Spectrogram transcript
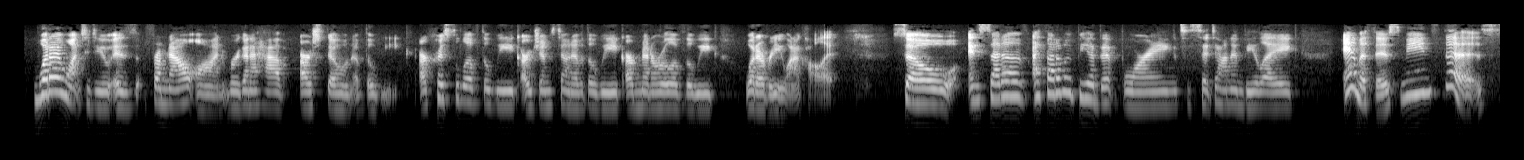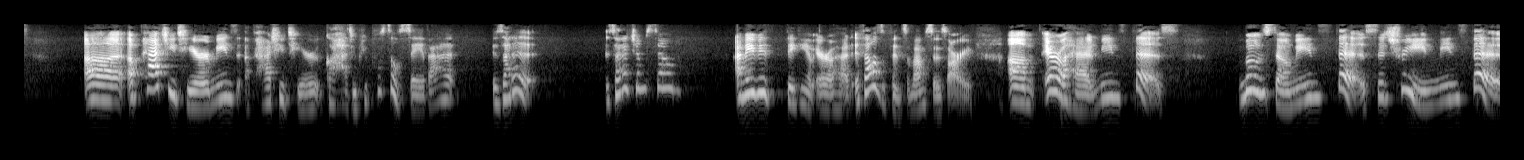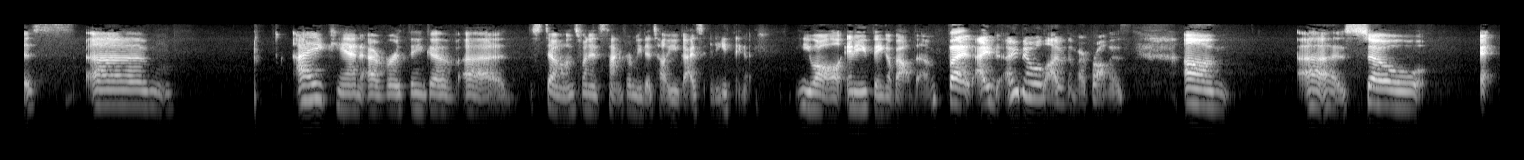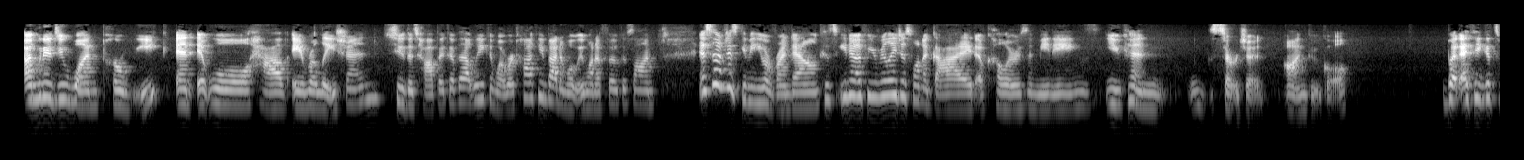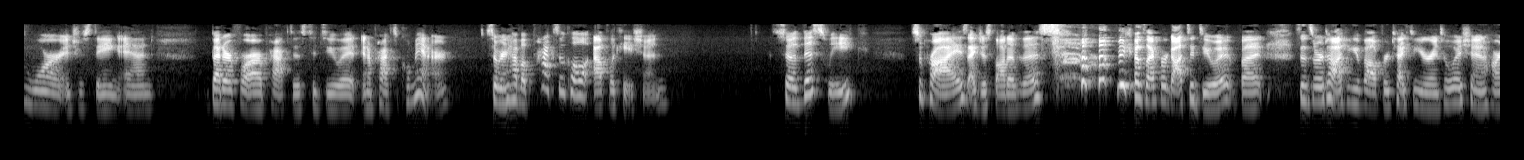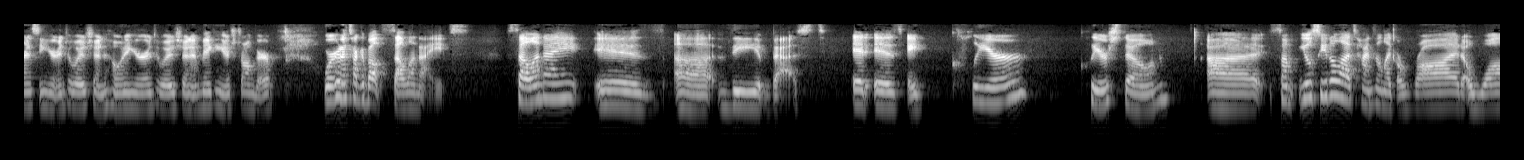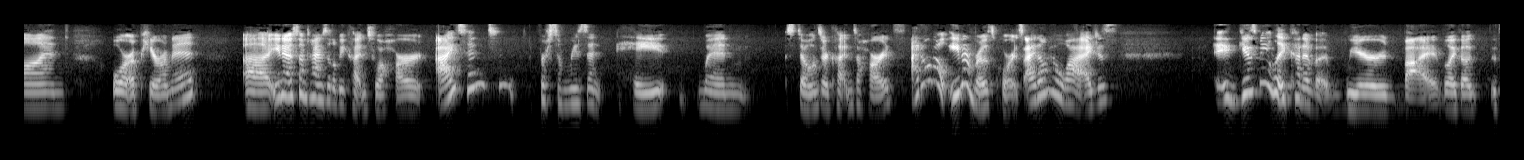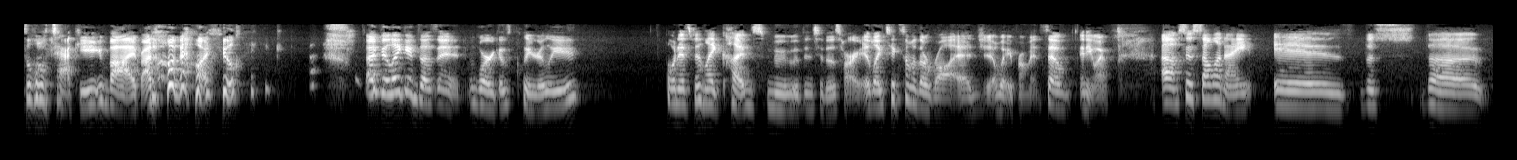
what I want to do is from now on, we're to have our stone of the week, our crystal of the week, our gemstone of the week, our mineral of the week, whatever you want to call it. So instead of, I thought it would be a bit boring to sit down and be like, amethyst means this. Uh, Apache tear means Apache tear. God, do people still say that? Is that a, is that a gemstone? I may be thinking of arrowhead. If that was offensive, I'm so sorry. Um, arrowhead means this. Moonstone means this. Citrine means this um, I can't ever think of uh, stones when it's time for me to tell you guys anything, you all anything about them. But I, I know a lot of them, I promise. Um, uh, so I'm going to do one per week, and it will have a relation to the topic of that week and what we're talking about and what we want to focus on. Instead of just giving you a rundown, because you know, if you really just want a guide of colors and meanings, you can search it on Google but I think it's more interesting and better for our practice to do it in a practical manner. So we're gonna have a practical application. So this week, surprise, I just thought of this because I forgot to do it. But since we're talking about protecting your intuition, harnessing your intuition, honing your intuition, and making it stronger, we're gonna talk about selenite. Selenite is uh, the best. It is a clear, clear stone uh, some you'll see it a lot of times on like a rod, a wand, or a pyramid. Uh, you know, sometimes it'll be cut into a heart. I tend to, for some reason, hate when stones are cut into hearts. I don't know, even rose quartz. I don't know why. I just it gives me like kind of a weird vibe, like a it's a little tacky vibe. I don't know. I feel like I feel like it doesn't work as clearly when it's been like cut and smooth into this heart. It like takes some of the raw edge away from it. So anyway, um, so selenite is the the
